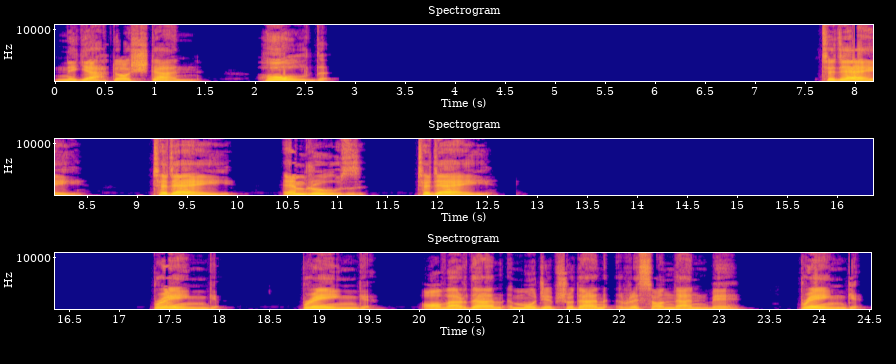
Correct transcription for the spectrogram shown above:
نگه داشتن hold today today امروز today bring. Bring. آوردن موجب شدن رساندن به. Bring.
